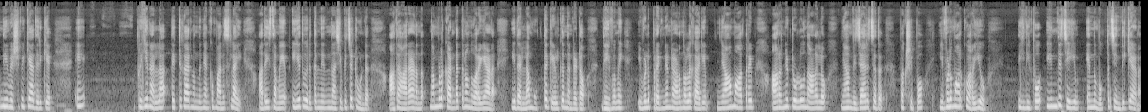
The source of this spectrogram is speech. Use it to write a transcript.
നീ വിഷമിക്കാതിരിക്കെ. ഏ പ്രിയനല്ല തെറ്റുകാരനെന്ന് ഞങ്ങൾക്ക് മനസ്സിലായി. അതേസമയം ഏതൊരുത്തൻ നിന്ന് നശിപ്പിച്ചിട്ടുമുണ്ട് അതാരാണെന്ന് നമ്മൾ കണ്ടെത്തണമെന്ന് പറയുകയാണ്. ഇതെല്ലാം മുക്ത കേൾക്കുന്നുണ്ട് കേട്ടോ. ദൈവമേ ഇവൾ പ്രഗ്നന്റ് ആണെന്നുള്ള കാര്യം ഞാൻ മാത്രമേ അറിഞ്ഞിട്ടുള്ളൂ എന്നാണല്ലോ ഞാൻ വിചാരിച്ചത്. പക്ഷെ ഇപ്പോൾ ഇവളുമാർക്കും അറിയോ? ഇനിയിപ്പോൾ എന്ത് ചെയ്യും എന്ന് മുക്ത ചിന്തിക്കുകയാണ്.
